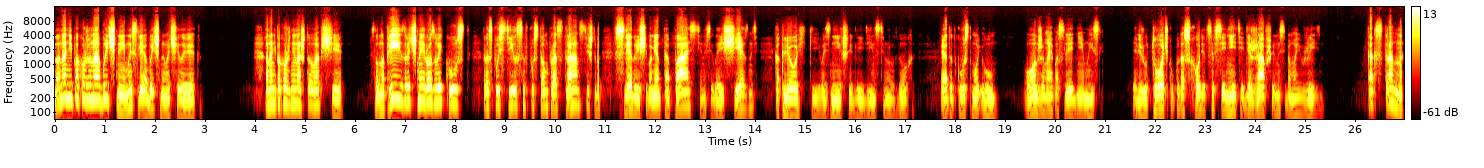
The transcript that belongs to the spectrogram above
Но она не похожа на обычные мысли обычного человека. Она не похожа ни на что вообще, словно призрачный розовый куст, распустился в пустом пространстве, чтобы в следующий момент опасть и навсегда исчезнуть, как легкий, возникший для единственного вдоха. Этот куст мой ум, он же моя последняя мысль. Я вижу точку, куда сходятся все нити, державшие на себя мою жизнь. Как странно,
